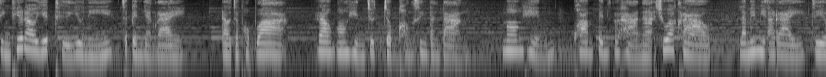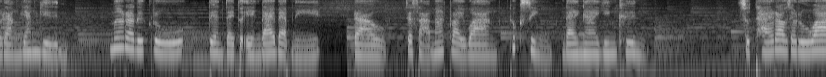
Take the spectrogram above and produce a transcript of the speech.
สิ่งที่เรายึดถืออยู่นี้จะเป็นอย่างไร เราจะพบว่า เรามองเห็นจุดจบของสิ่งต่างๆ มองเห็นความเป็นสถานะชั่วคราว และไม่มีอะไรจีรังยั่งยืน เมื่อระลึกรู้เตือนใจตัวเองได้แบบนี้ เราจะสามารถปล่อยวางทุกสิ่งได้ง่ายยิ่งขึ้น สุดท้ายเราจะรู้ว่า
